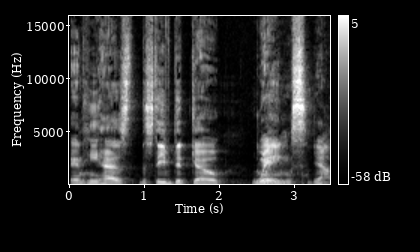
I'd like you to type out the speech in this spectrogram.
and he has the steve ditko wings, Yeah.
